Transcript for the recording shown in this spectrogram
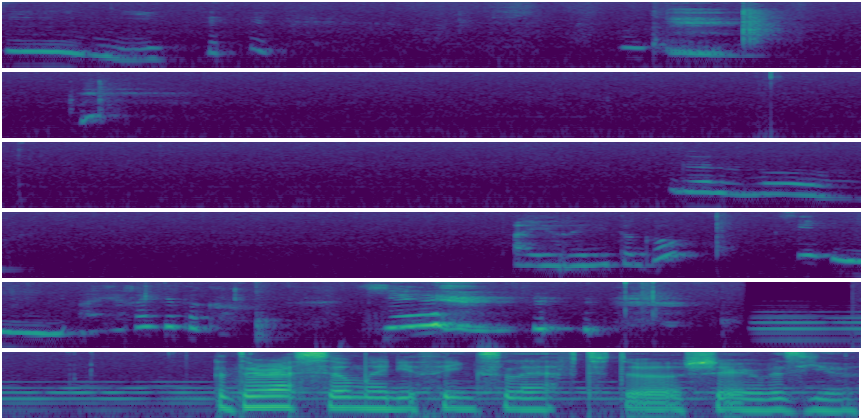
Sydney. Good boy. Are you ready to go? Sydney, are you ready to go? Yay! There are so many things left to share with you,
